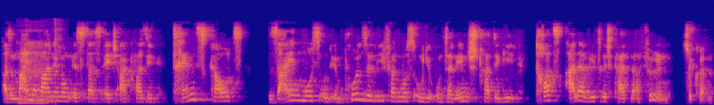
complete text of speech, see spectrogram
Also meine mhm. Wahrnehmung ist, dass HR quasi Trendscouts sein muss und Impulse liefern muss, um die Unternehmensstrategie trotz aller Widrigkeiten erfüllen zu können.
